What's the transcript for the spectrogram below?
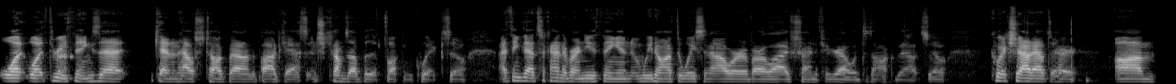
what what three things that Ken and Hal should talk about on the podcast, and she comes up with it fucking quick. So I think that's kind of our new thing, and we don't have to waste an hour of our lives trying to figure out what to talk about. So quick shout out to her. Um,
